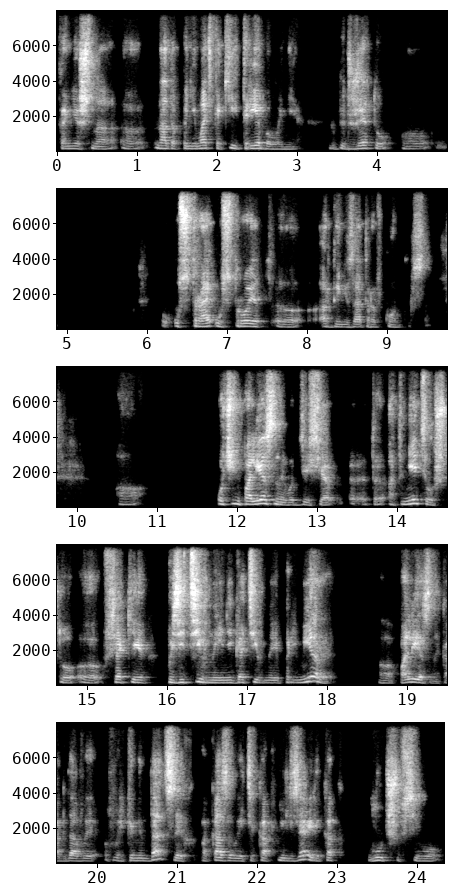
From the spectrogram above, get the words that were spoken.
конечно, э, надо понимать, какие требования к бюджету устро, устроят э, организаторов конкурса. А, очень полезны, вот здесь я это отметил, что э, всякие позитивные и негативные примеры э, полезны, когда вы в рекомендациях показываете, как нельзя или как лучше всего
